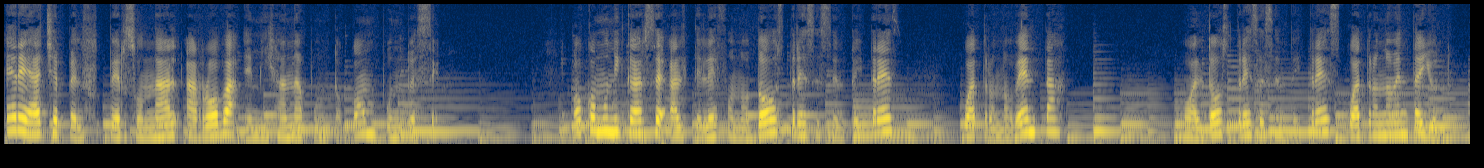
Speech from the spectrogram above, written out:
rhpersonal.emijana.com.es o comunicarse al teléfono 2363 490 o al 2363 491.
